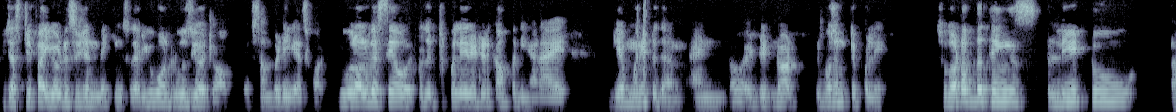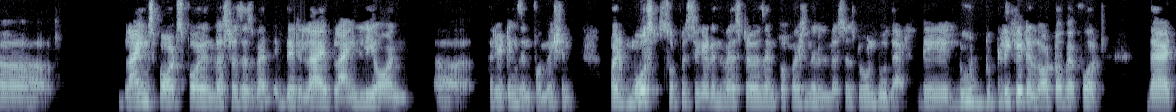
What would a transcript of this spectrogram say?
to justify your decision making so that you won't lose your job if somebody gets caught you will always say oh it was a triple a rated company and i gave money to them and no it did not it wasn't triple a so a lot of the things lead to uh, blind spots for investors as well if they rely blindly on uh, ratings information. But most sophisticated investors and professional investors don't do that. They do duplicate a lot of effort that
